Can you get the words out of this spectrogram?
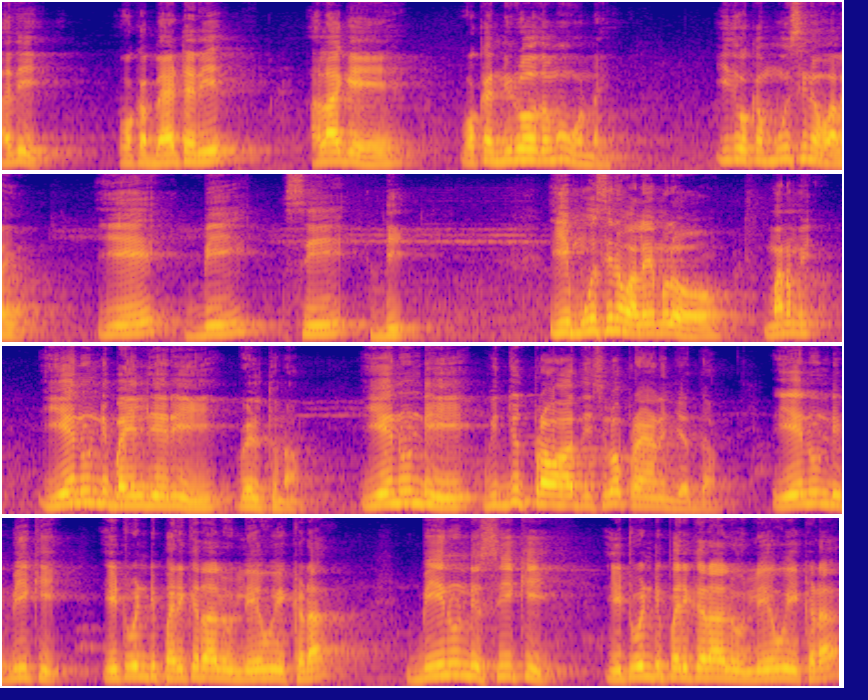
అది ఒక బ్యాటరీ అలాగే ఒక నిరోధము ఉన్నాయి. ఇది ఒక మూసిన వలయం. ఏ బి సి డి ఈ మూసిన వలయంలో మనం ఏ నుండి బయలుదేరి వెళ్తున్నాం? ఏ నుండి విద్యుత్ ప్రవాహ దిశలో ప్రయాణం చేద్దాం? ఏ నుండి బీకి ఎటువంటి పరికరాలు లేవు ఇక్కడ? బి నుండి సికి ఎటువంటి పరికరాలు లేవు ఇక్కడ?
